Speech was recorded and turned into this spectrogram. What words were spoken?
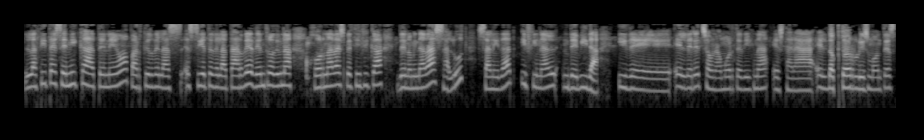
La cita es en ICA Ateneo a partir de las 7 de la tarde, dentro de una jornada específica denominada Salud, Sanidad y Final de Vida. Y de el derecho a una muerte digna estará el doctor Luis Montes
